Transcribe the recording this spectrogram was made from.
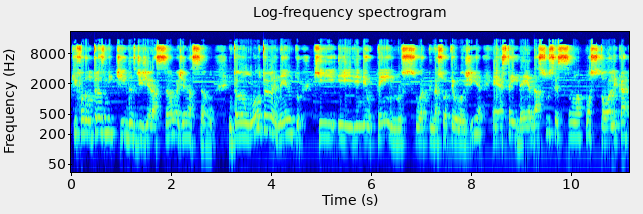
que foram transmitidas de geração a geração. Então é um outro elemento que Irineu tem no sua, na sua teologia, é esta ideia da sucessão apostólica,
